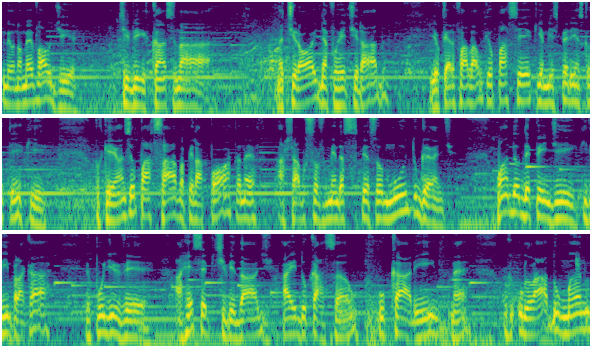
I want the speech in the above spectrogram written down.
Meu nome é Valdir. Tive câncer na, na tiroide, né? Foi retirada. E eu quero falar o que eu passei aqui, a minha experiência que eu tenho aqui. Porque antes eu passava pela porta, né, achava o sofrimento dessas pessoas muito grande. Quando eu dependi que vim para cá, eu pude ver a receptividade, a educação, o carinho, né? o, o lado humano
